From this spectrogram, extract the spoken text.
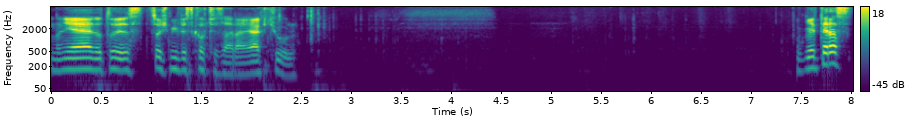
No nie, no to jest, coś mi wyskoczy zaraz, jak ciul. W ogóle teraz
